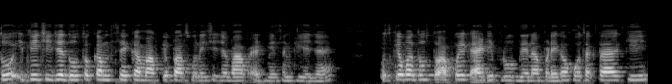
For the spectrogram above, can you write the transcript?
तो इतनी चीज़ें दोस्तों कम से कम आपके पास होनी चाहिए जब आप एडमिशन के लिए जाए। उसके बाद दोस्तों आपको एक आईडी प्रूफ देना पड़ेगा। हो सकता है कि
